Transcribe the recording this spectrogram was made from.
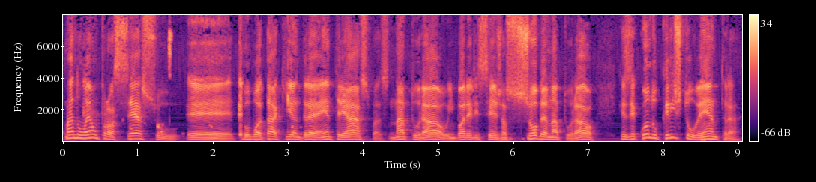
Mas não é um processo, é, vou botar aqui, André, entre aspas, natural, embora ele seja sobrenatural. Quer dizer, quando Cristo entra,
